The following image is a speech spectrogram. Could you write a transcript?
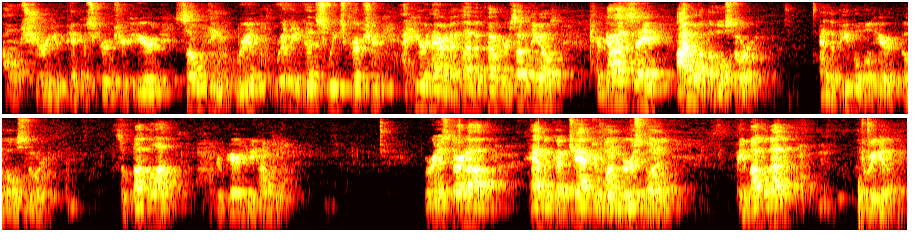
Oh, sure, you pick a scripture here, something real, really good, sweet scripture here and there at a Habakkuk or something else. But God's saying, I want the whole story. And the people will hear the whole story. So buckle up and prepare to be humble. We're going to start off Habakkuk chapter 1, verse 1. Are you buckled up? Here we go.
